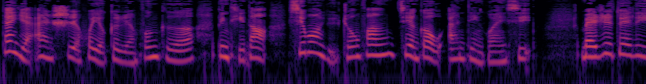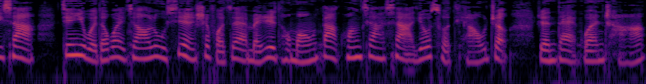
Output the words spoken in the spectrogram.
但也暗示会有个人风格，并提到希望与中方建构安定关系。美日对立下，菅义伟的外交路线是否在美日同盟大框架下有所调整，仍待观察。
